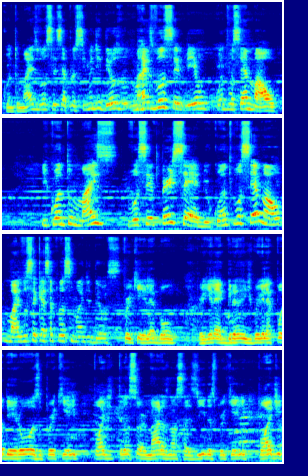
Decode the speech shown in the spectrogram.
Quanto mais você se aproxima de Deus, mais você vê o quanto você é mal. E quanto mais você percebe o quanto você é mal, mais você quer se aproximar de Deus. Porque ele é bom, porque ele é grande, porque ele é poderoso, porque ele pode transformar as nossas vidas, porque ele pode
